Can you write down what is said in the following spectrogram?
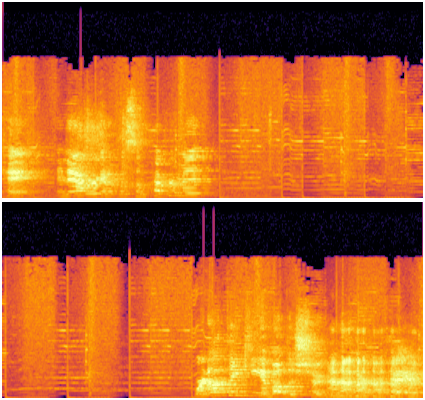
Okay, and now we're gonna put some peppermint. We're not thinking about the sugar okay?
